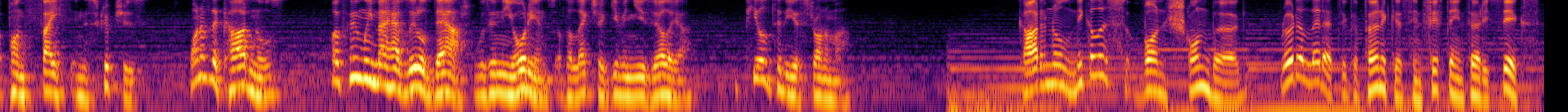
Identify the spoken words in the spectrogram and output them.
upon faith in the Scriptures, one of the cardinals, of whom we may have little doubt was in the audience of the lecture given years earlier, appealed to the astronomer. Cardinal Nicholas von Schönberg wrote a letter to Copernicus in 1536,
